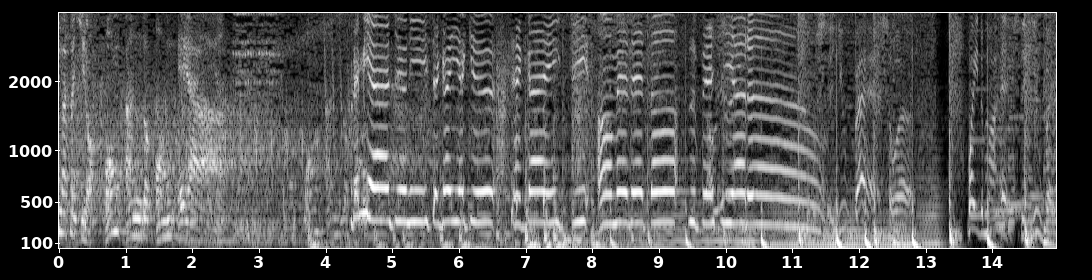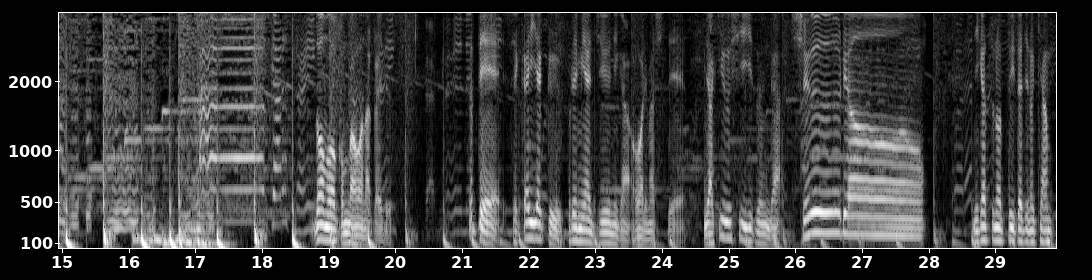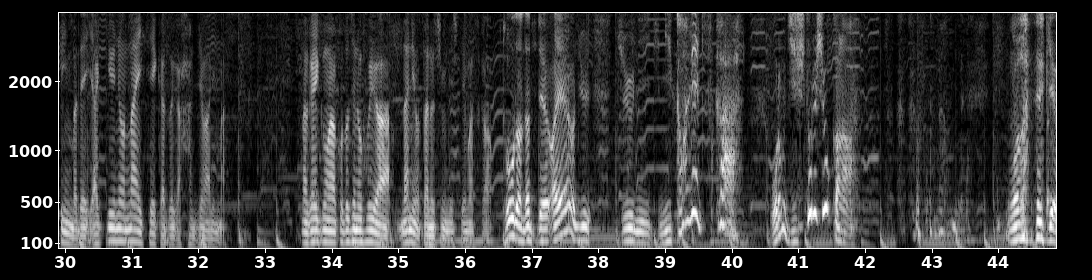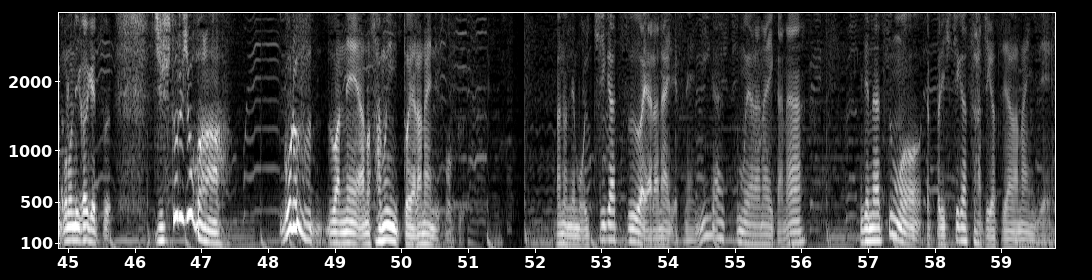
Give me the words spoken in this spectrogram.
正宏オンオンエア。プレミア12世界野球世界一おめでとうスペシアル。どうもこんばんは中井です。さて世界野球プレミア12が終わりまして野球シーズンが終了。2月の1日のキャンプインまで野球のない生活が始まります。中井君は今年の冬は何を楽しみにしていますか？そうだだってえ10 12日2ヶ月か。俺も自主トレしようかな。わかんないけどこの2ヶ月。自主トレしようかな。ゴルフはねあの寒いとやらないんです僕。あのねもう1月はやらないですね。2月もやらないかなで夏もやっぱり7月8月やらないんで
